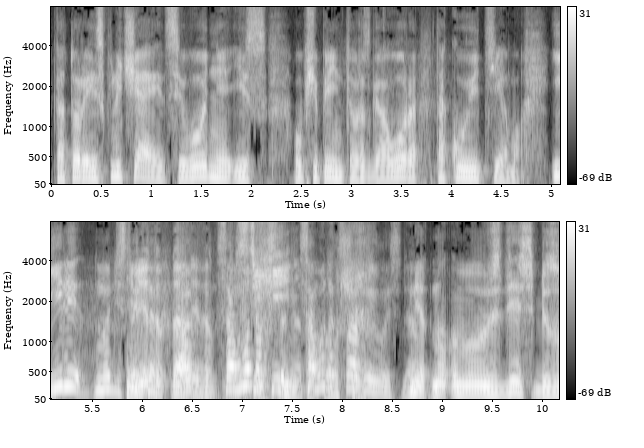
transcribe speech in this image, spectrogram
которая исключает сегодня из общепринятого разговора такую тему. Или, ну, действительно, Или это, да, это само, так, само так сложилось. Да. Нет, ну, здесь, безусловно,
